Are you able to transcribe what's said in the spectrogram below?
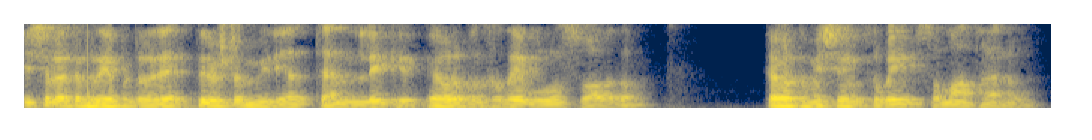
ഈശ്വരറ്റം പ്രിയപ്പെട്ടവരെ തിരുഷ്ടം മീഡിയ ചാനലിലേക്ക് ഏവർക്കും ഹൃദയപൂർവം സ്വാഗതം. ഏവർക്കും ഈശ്വര കൃപയും സമാധാനവും.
